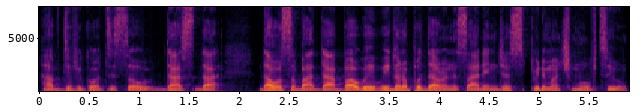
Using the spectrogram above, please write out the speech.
have difficulties. So that's that that was about that. But we, we're gonna put that on the side and just pretty much move to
